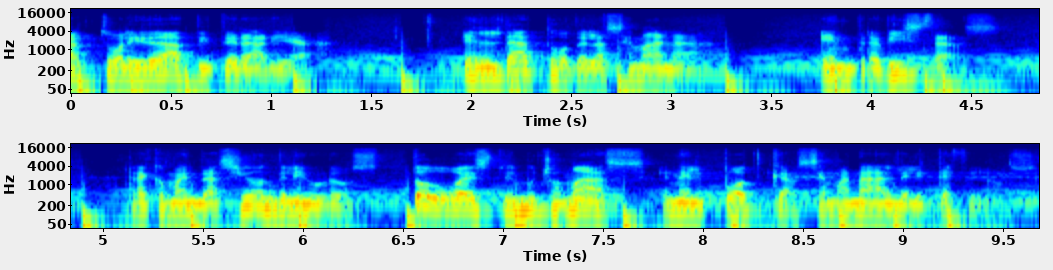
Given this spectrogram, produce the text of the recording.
actualidad literaria, el dato de la semana, entrevistas, recomendación de libros, todo esto y mucho más en el podcast semanal de Litéfilos.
